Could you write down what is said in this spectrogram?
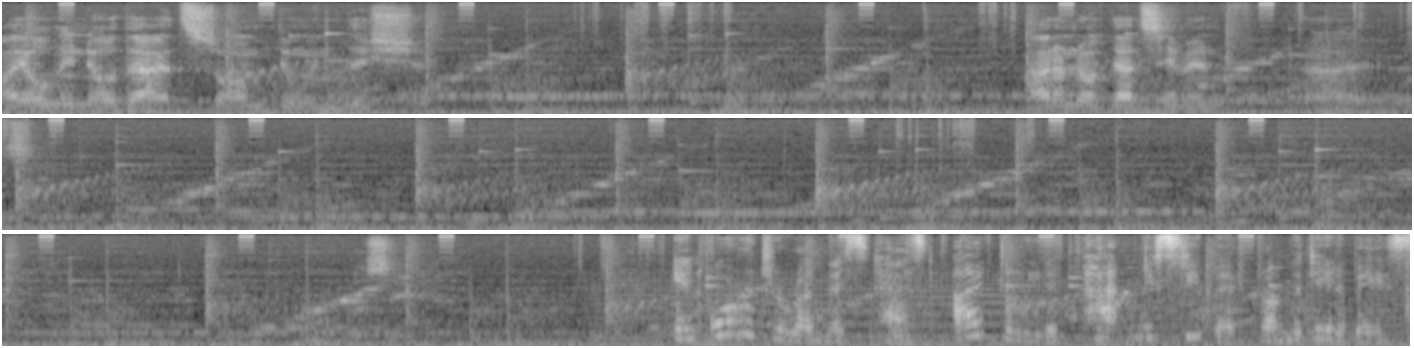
I only know that, so I'm doing this shit. I don't know if that's him Uh, to run this test, I've deleted patently stupid from the database.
